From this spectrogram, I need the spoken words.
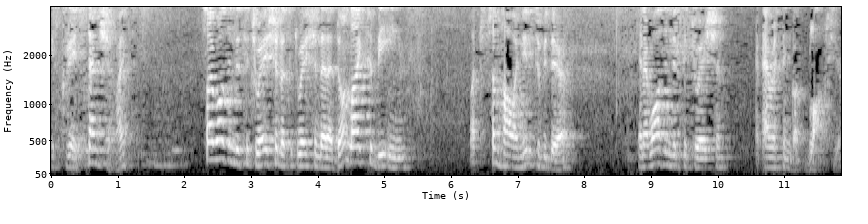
It creates tension, right? So I was in this situation, a situation that I don't like to be in, but somehow I needed to be there. And I was in this situation, and everything got blocked here.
